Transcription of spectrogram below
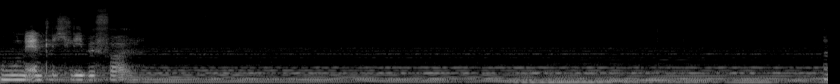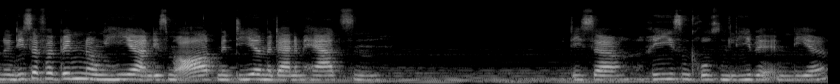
unendlich liebevoll. Und in dieser Verbindung hier, an diesem Ort mit dir, mit deinem Herzen, mit dieser riesengroßen Liebe in dir,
